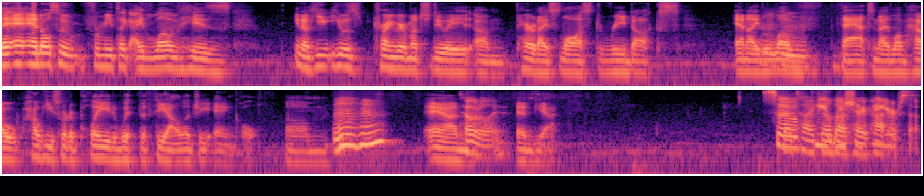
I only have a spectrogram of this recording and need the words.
a- a- and also for me, it's like I love his, you know, he, he was trying very much to do a um, Paradise Lost redux, and I love that, and I love how how he sort of played with the theology angle. Um, Mm-hmm. and Totally. and yeah, So That's how I Pete, feel we about should Harry figure, Potter.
